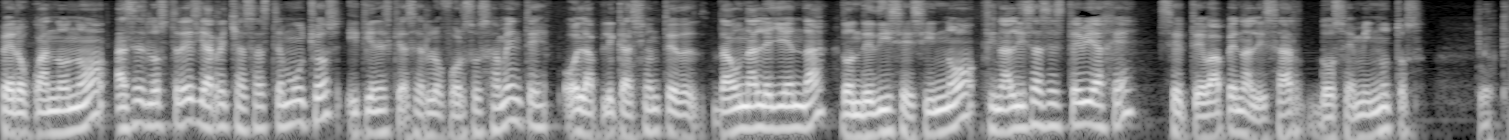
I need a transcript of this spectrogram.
Pero cuando no, haces los tres, ya rechazaste muchos y tienes que hacerlo forzosamente. O la aplicación te da una leyenda donde dice, si no finalizas este viaje, se te va a penalizar 12 minutos. Ok.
